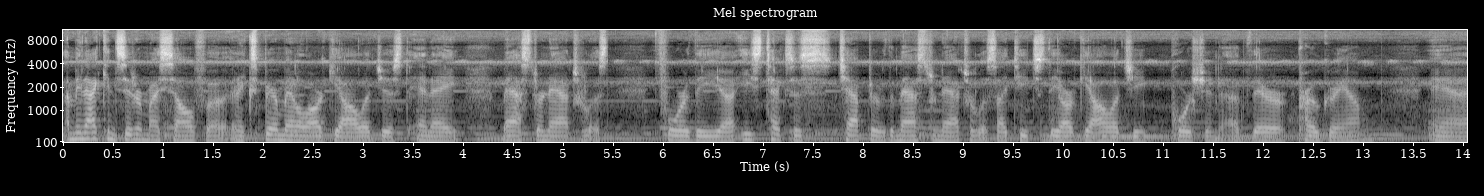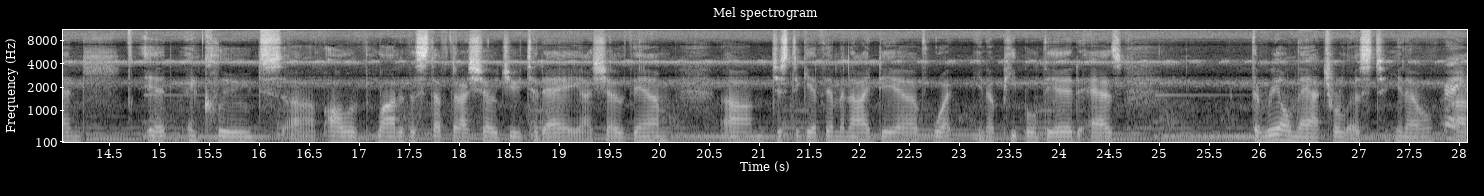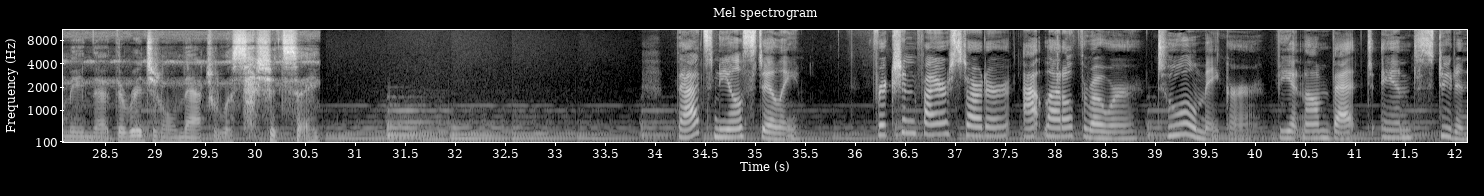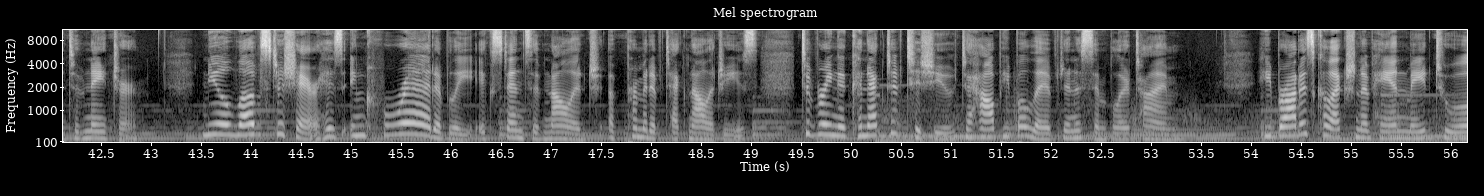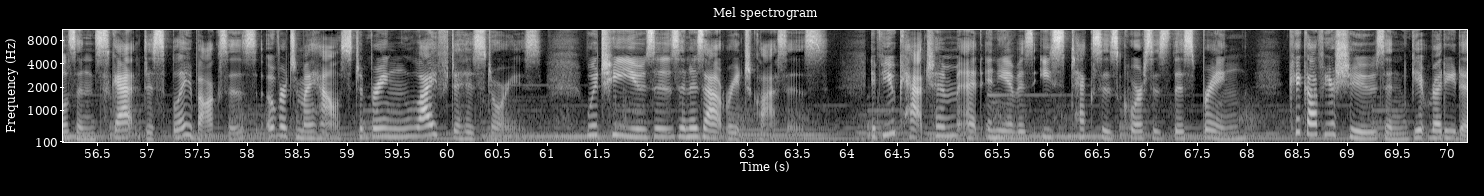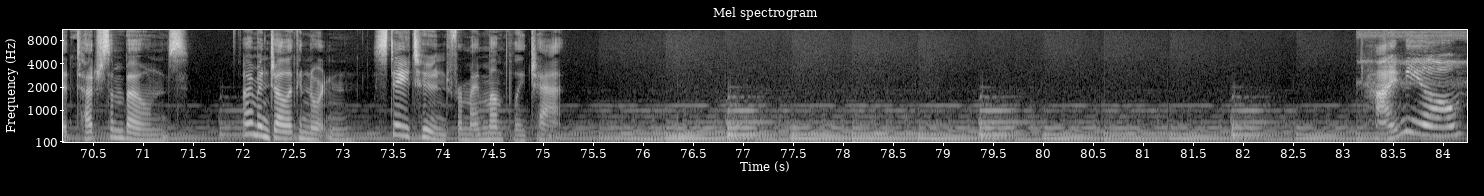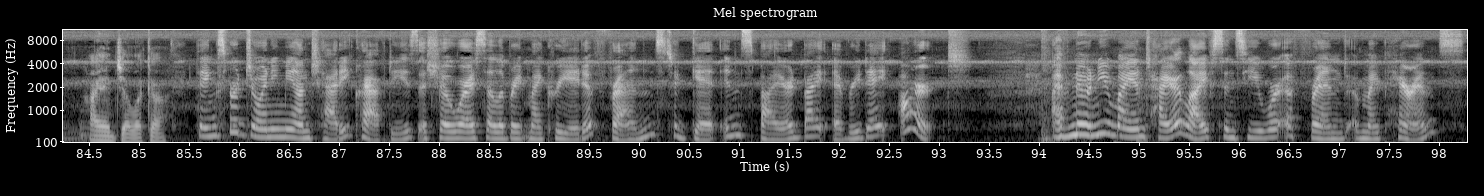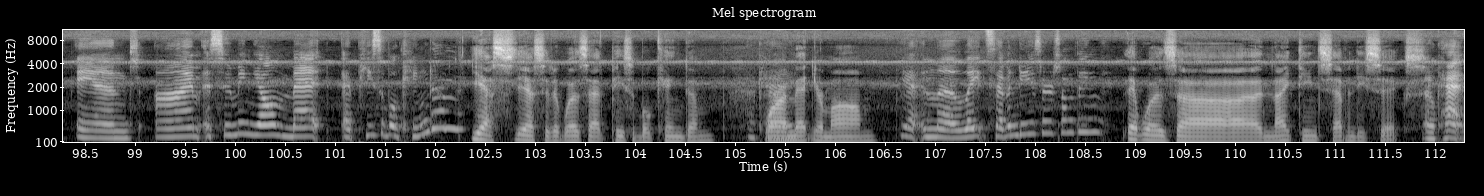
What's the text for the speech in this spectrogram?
I mean, I consider myself uh, an experimental archaeologist and a master naturalist. For the uh, East Texas chapter of the Master Naturalists, I teach the archaeology portion of their program, and it includes uh, all of a lot of the stuff that I showed you today. I show them um, just to give them an idea of what you know people did as the real naturalist. You know, Right. I mean the, the original naturalist, I should say. That's Neil Stilley, friction fire starter, atlatl thrower, tool maker, Vietnam vet, and student of nature. Neil loves to share his incredibly extensive knowledge of primitive technologies to bring a connective tissue to how people lived in a simpler time. He brought his collection of handmade tools and scat display boxes over to my house to bring life to his stories, which he uses in his outreach classes. If you catch him at any of his East Texas courses this spring, kick off your shoes and get ready to touch some bones. I'm Angelica Norton. Stay tuned for my monthly chat. Hi, Neil. Hi, Angelica. Thanks for joining me on Chatty Crafties, a show where I celebrate my creative friends to get inspired by everyday art. I've known you my entire life since you were a friend of my parents, and I'm assuming y'all met at Peaceable Kingdom? Yes, yes, it was at Peaceable Kingdom where I met your mom. Yeah, in the late 70s or something? It was uh, 1976. Okay.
